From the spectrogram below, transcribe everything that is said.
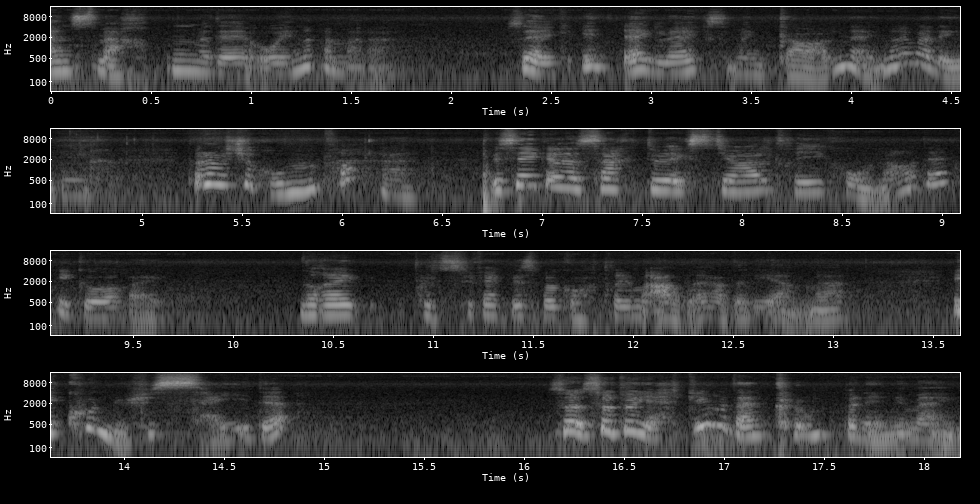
enn smerten med det å innrømme det. Så jeg, jeg løy som en galen jeg da jeg var liten. For det var ikke rom for det. Hvis jeg hadde sagt du, jeg stjal tre kroner av deg i går, jeg, når jeg plutselig fikk lyst på godteri, vi aldri hadde det hjemme Jeg kunne jo ikke si det. Så, så da gikk jeg med den klumpen inni meg.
